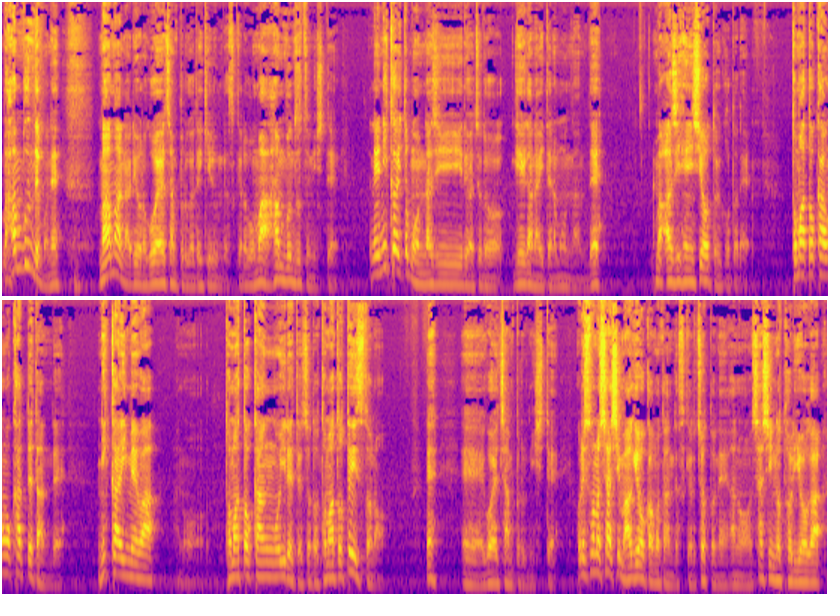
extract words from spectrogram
まあ半分でもね、まあまあな量のゴーヤチャンプルーができるんですけども、まあ半分ずつにして、で、2回とも同じではちょっと芸がないってなもんなんで、まあ味変しようということで、トマト缶を買ってたんで、2回目は、あの、トマト缶を入れてちょっとトマトテイストの、ね、えーゴヤチャンプルにして、俺その写真もあげようか思ったんですけど、ちょっとね、あの、写真の撮りようが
